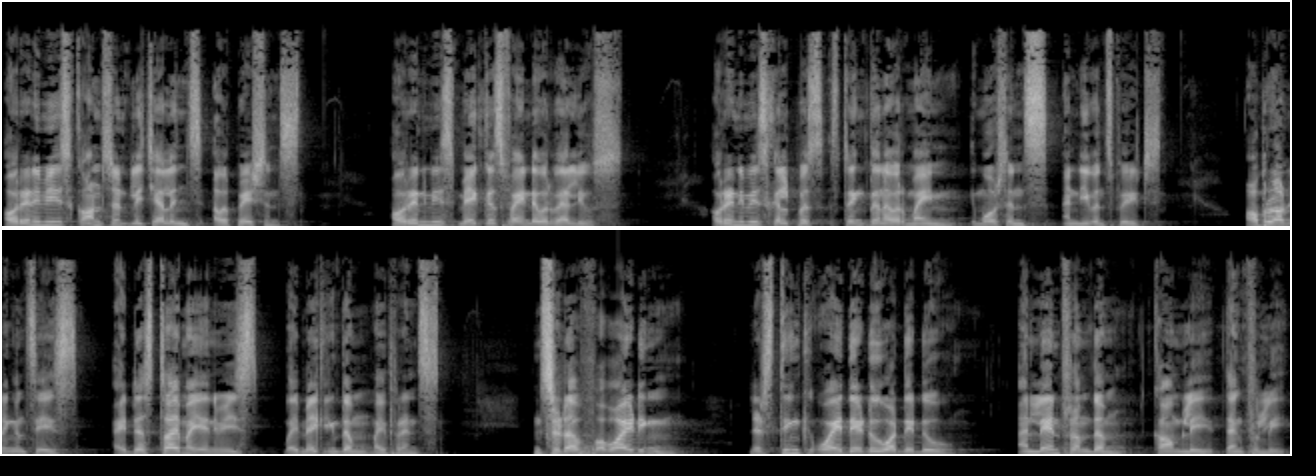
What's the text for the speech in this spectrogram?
Our enemies constantly challenge our patience. Our enemies make us find our values. Our enemies help us strengthen our mind, emotions, and even spirits. Abraham Lincoln says, I destroy my enemies by making them my friends. Instead of avoiding, let's think why they do what they do and learn from them calmly, thankfully.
